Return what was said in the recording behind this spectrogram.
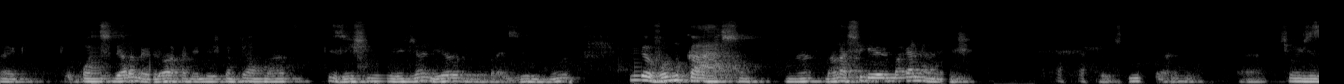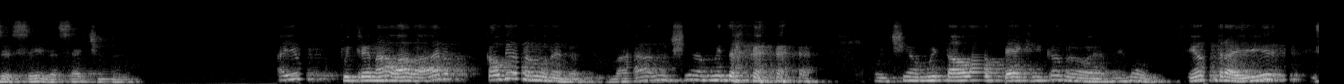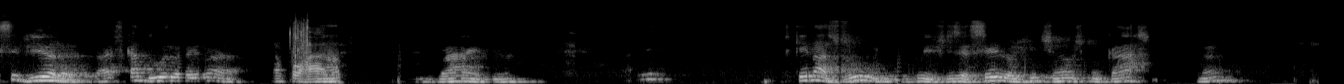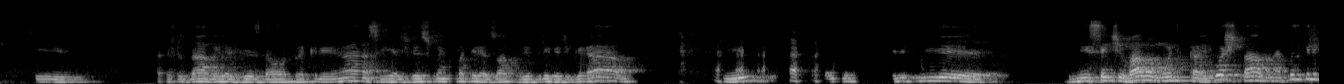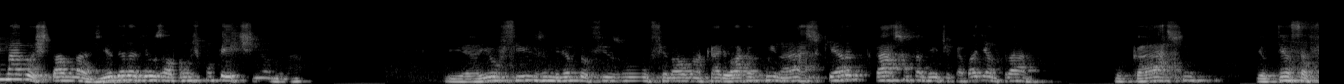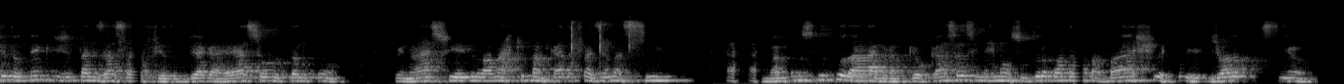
É, eu considero a melhor academia de campeonato que existe no Rio de Janeiro, no Brasil, no mundo me levou no Carson, né? lá na Figueiredo Magalhães. Eu tinha, é, tinha uns 16, 17 anos. Aí eu fui treinar lá, lá era caldeirão, né, meu amigo? Lá não tinha muita, não tinha muita aula técnica, não. É, meu irmão, entra aí e se vira. Vai ficar duro aí na. Na porrada. Na, grind, né? Aí, Fiquei na Azul dos 16 aos 20 anos com o Carson, né? e ajudava ele, às vezes, a dar aula para criança, e às vezes, quando para Teresópolis, ver briga de galo. E ele, ele me, me, incentivava muito, cara. ele gostava, né? a coisa que ele mais gostava na vida era ver os alunos competindo. Né? E aí eu fiz, eu me lembro que eu fiz um final uma carioca com o Inácio, que era do Carson também, tinha acabado de entrar no Carson. Eu tenho essa fita, eu tenho que digitalizar essa fita do VHS, eu lutando com o Inácio e ele lá na arquibancada fazendo assim, mandando cinturar, né? porque o Cássio era assim, meu irmão, cintura bota para baixo e joga por cima.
